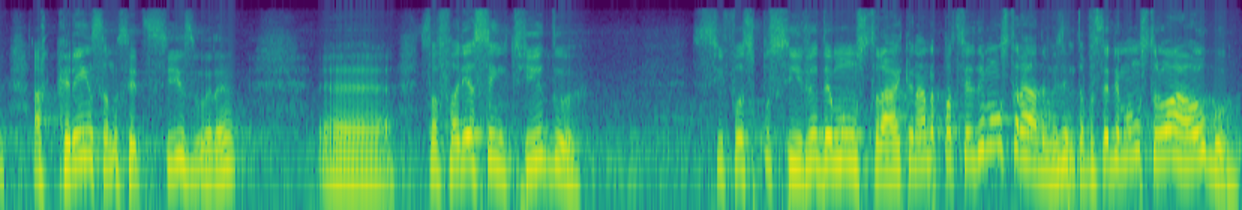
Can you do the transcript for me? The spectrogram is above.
a crença no ceticismo, né, é, só faria sentido se fosse possível demonstrar que nada pode ser demonstrado. Mas então você demonstrou algo,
